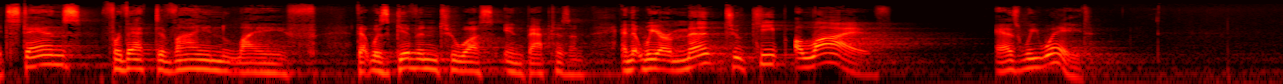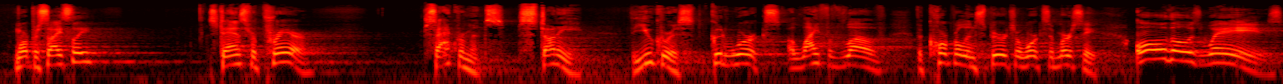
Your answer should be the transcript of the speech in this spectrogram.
It stands for that divine life that was given to us in baptism and that we are meant to keep alive as we wait. More precisely, stands for prayer, sacraments, study, the Eucharist, good works, a life of love, the corporal and spiritual works of mercy. All those ways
